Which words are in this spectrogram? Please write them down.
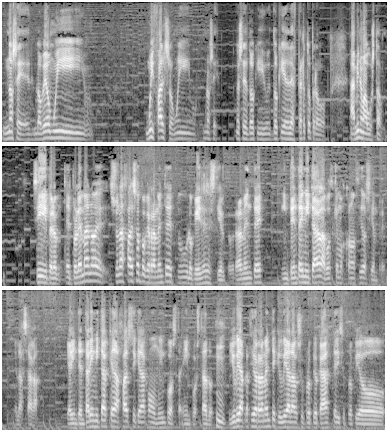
no sé, lo veo muy muy falso, muy no sé, no sé, Doki, Doki es el experto, pero a mí no me ha gustado. Sí, pero el problema no es, suena falso porque realmente tú lo que dices es cierto. Realmente intenta imitar a la voz que hemos conocido siempre en la saga. Y al intentar imitar queda falso y queda como muy imposta, impostado. Mm. Yo hubiera preferido realmente que hubiera dado su propio carácter y su propio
